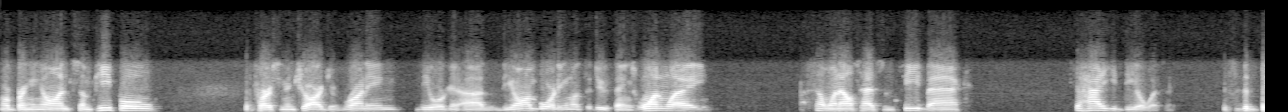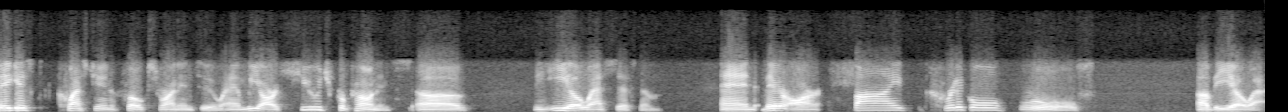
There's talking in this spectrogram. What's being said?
we're bringing on some people. The person in charge of running the organ, uh, the onboarding wants to do things one way. Someone else has some feedback. So how do you deal with it? This is the biggest question folks run into, and we are huge proponents of the EOS system. And there are five critical rules of EOS.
